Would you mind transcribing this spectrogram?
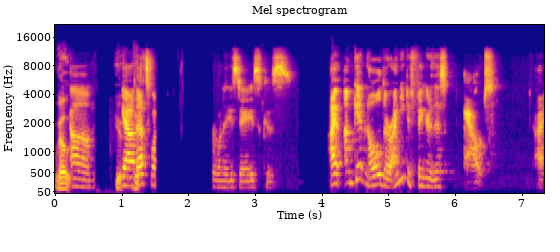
Well, um, yeah, that's what for one of these days because I'm getting older. I need to figure this out. I,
